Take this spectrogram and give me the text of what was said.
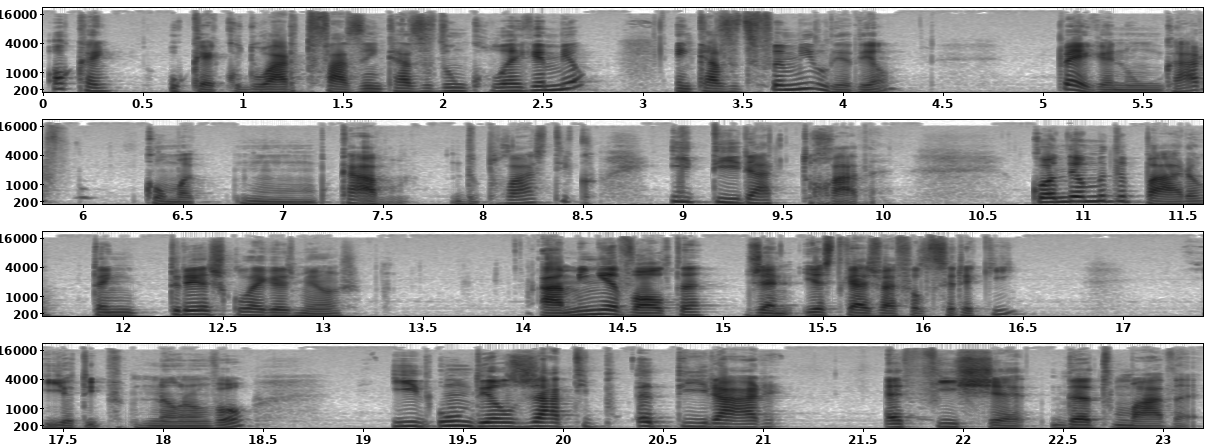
Ok, o que é que o Duarte faz em casa de um colega meu? Em casa de família dele? Pega num garfo com uma, um cabo de plástico e tira a torrada. Quando eu me deparo, tenho três colegas meus à minha volta, Jane, este gajo vai falecer aqui, e eu tipo, não, não vou. E um deles já tipo a tirar a ficha da tomada.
